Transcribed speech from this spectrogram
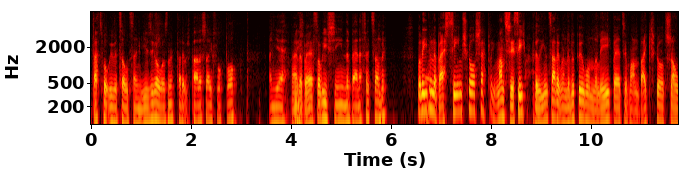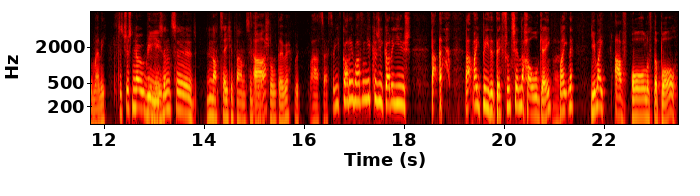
that's what we were told 10 years ago, wasn't it? That it was parasite football. And yeah, and we've, we've seen the benefits of it. But even the best team score separately. Man City, brilliant at it when Liverpool won the league. Virgil van Dijk scored so many. There's just no reason to not take advantage Arsenal of that. do it with Arteta. You've got to, haven't you? Because you've got to use... That That might be the difference in the whole game, right. mightn't it? You might have all of the ball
